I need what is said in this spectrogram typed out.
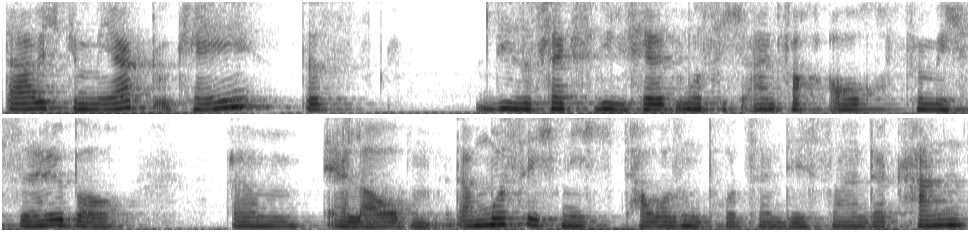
da habe ich gemerkt, okay, dass diese Flexibilität muss ich einfach auch für mich selber ähm, erlauben. Da muss ich nicht tausendprozentig sein. Da kann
